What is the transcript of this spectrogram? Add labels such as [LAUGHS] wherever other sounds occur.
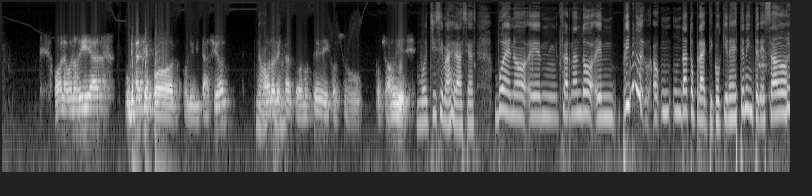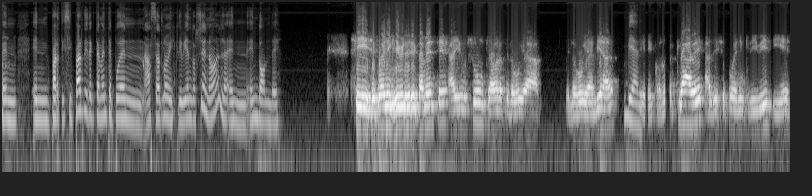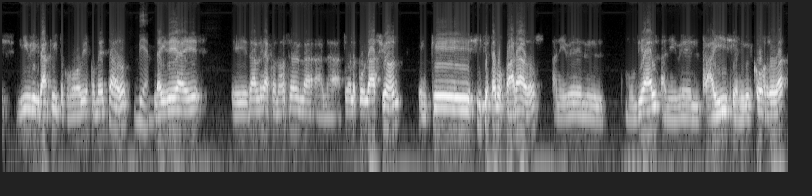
Hola, buenos días. Gracias por, por la invitación. No, Un honor estar con ustedes y con su con su audiencia. Muchísimas gracias. Bueno, eh, Fernando, eh, primero un, un, dato práctico. Quienes estén interesados en, en, participar directamente pueden hacerlo inscribiéndose, ¿no? ¿En, en dónde? Sí, se pueden inscribir directamente. Hay un Zoom que ahora te lo voy a te lo voy a enviar Bien. Eh, con una clave. Allí se pueden inscribir y es libre y gratuito, como habías comentado. Bien. La idea es eh, darle a conocer a, toda la población en qué sitio estamos parados a nivel mundial, a nivel país y a nivel Córdoba,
